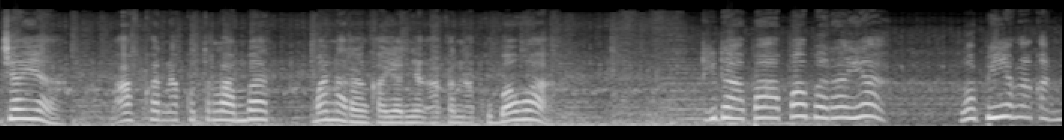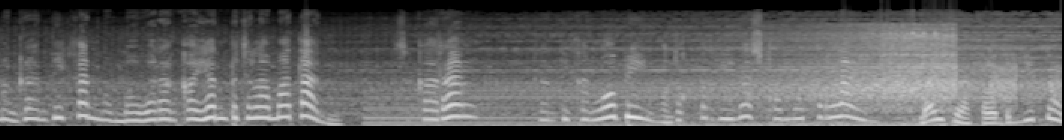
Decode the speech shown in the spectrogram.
Wijaya, maafkan aku terlambat. Mana rangkaian yang akan aku bawa? Tidak apa-apa, Baraya. Lobby yang akan menggantikan membawa rangkaian penyelamatan. Sekarang, gantikan lobby untuk berdinas komuter lain. Baiklah kalau begitu.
